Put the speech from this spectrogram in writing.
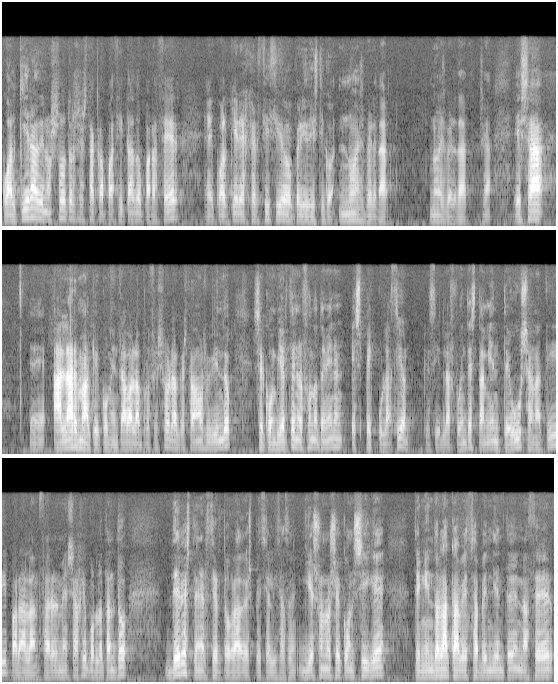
cualquiera de nosotros está capacitado para hacer eh, cualquier ejercicio periodístico. No es verdad, no es verdad. O sea, esa eh, alarma que comentaba la profesora que estábamos viviendo se convierte en el fondo también en especulación. Es decir, las fuentes también te usan a ti para lanzar el mensaje y por lo tanto debes tener cierto grado de especialización. Y eso no se consigue teniendo la cabeza pendiente en hacer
